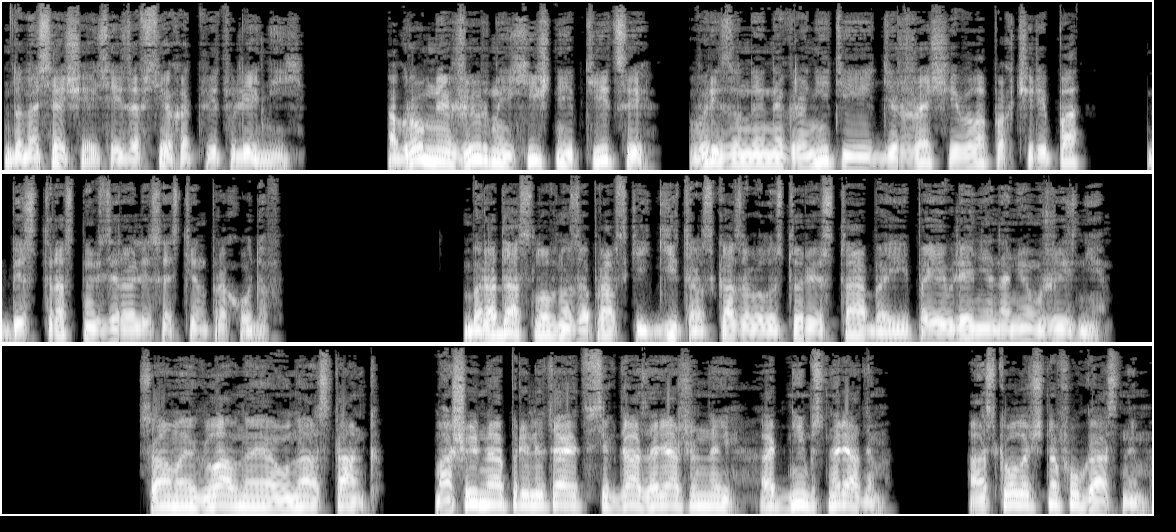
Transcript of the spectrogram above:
доносящееся изо всех ответвлений. Огромные жирные хищные птицы, Вырезанные на граните и держащие в лапах черепа бесстрастно взирали со стен проходов. Борода, словно заправский гид, рассказывал историю стаба и появление на нем жизни. «Самое главное у нас танк. Машина прилетает всегда заряженной одним снарядом, осколочно-фугасным.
